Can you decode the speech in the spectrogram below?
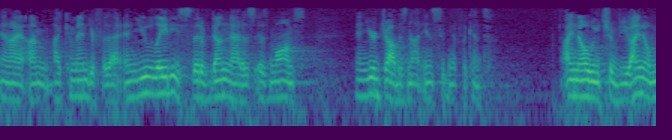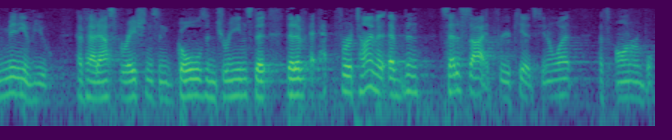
and I, I'm, I commend you for that. And you ladies that have done that as, as moms, and your job is not insignificant. I know each of you. I know many of you have had aspirations and goals and dreams that, that have, for a time, have been set aside for your kids. You know what? That's honorable.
